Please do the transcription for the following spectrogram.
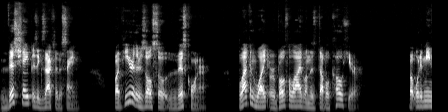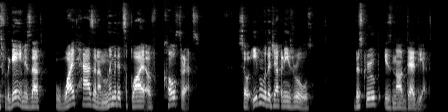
This shape is exactly the same. But here there's also this corner. Black and white are both alive on this double ko here. But what it means for the game is that white has an unlimited supply of ko threats. So even with the Japanese rules, this group is not dead yet.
